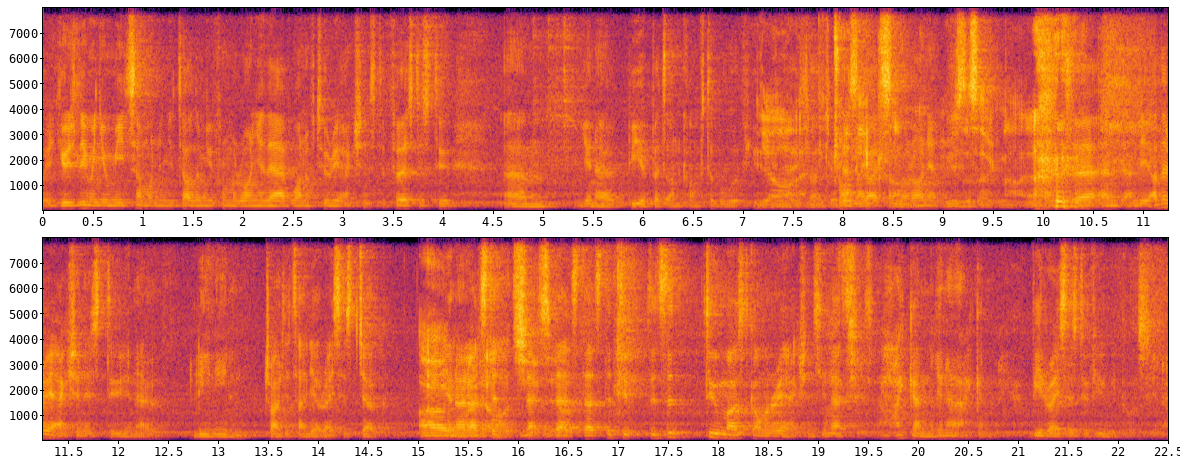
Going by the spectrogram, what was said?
uh, usually when you meet someone and you tell them you're from Orania, they have one of two reactions. The first is to, um, you know, be a bit uncomfortable with you. Yeah, you know, it's and like, try this and guy make from some. Orania. Who's this oak now? and, uh, and, and the other reaction is to, you know, lean in and try to tell you a racist joke. oh you know, that's, God, the, jeez, that, yeah. that's, that's, the two, that's the two most common reactions, you know. Jeez. I can, you know, I can be racist with you because, you know,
